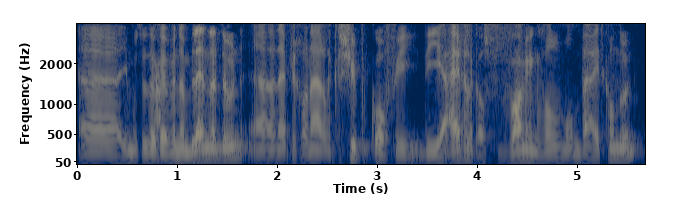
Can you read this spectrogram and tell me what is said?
Uh, je moet het ook even in een blender doen. Ja, dan heb je gewoon eigenlijk een super koffie die je eigenlijk als vervanging van een ontbijt kan doen.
